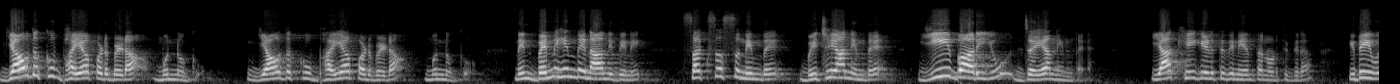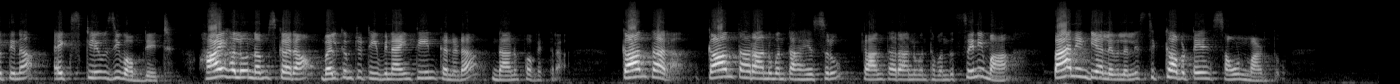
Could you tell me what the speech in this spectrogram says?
ಯಾವುದಕ್ಕೂ ಭಯ ಪಡಬೇಡ, ಮುನ್ನುಗ್ಗು. ಯಾವುದಕ್ಕೂ ಭಯ ಪಡಬೇಡ, ಮುನ್ನುಗ್ಗು. ನಿನ್ನ ಬೆನ್ನ ಹಿಂದೆ ನಾನಿದ್ದೀನಿ ಸಕ್ಸಸ್ ನಿಂದೆ, ವಿಜಯ ನಿಂದೆ, ಈ ಬಾರಿಯೂ ಜಯ ನಿಂದೆ. ಯಾಕೆ ಹೇಗೆ ಹೇಳ್ತಿದ್ದೀನಿ ಅಂತ ನೋಡ್ತಿದ್ದೀರಾ? ಇದೇ ಇವತ್ತಿನ ಎಕ್ಸ್ಕ್ಲೂಸಿವ್ ಅಪ್ಡೇಟ್ ಹಾಯ್ ಹಲೋ ನಮಸ್ಕಾರ. Welcome to T V nineteen Kannada. ನಾನು ಪವಿತ್ರ. ಕಾಂತಾರ. ಕಾಂತಾರ ಅನ್ನುವಂತಹ ಹೆಸರು, ಕಾಂತಾರ ಅನ್ನುವಂಥ ಒಂದು ಸಿನಿಮಾ ಪ್ಯಾನ್ ಇಂಡಿಯಾ ಲೆವೆಲಲ್ಲಿ ಸಿಕ್ಕಾಬಟ್ಟೆ ಸೌಂಡ್ ಮಾಡ್ತು.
